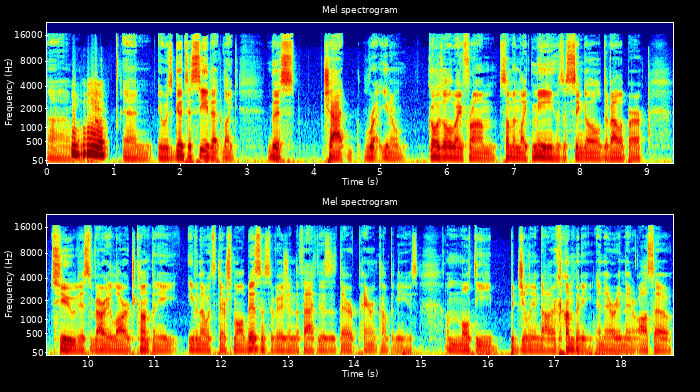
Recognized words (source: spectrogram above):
um, mm-hmm. and it was good to see that like this chat you know goes all the way from someone like me who's a single developer to this very large company even though it's their small business division the fact is that their parent company is a multi bajillion dollar company and they're in there also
